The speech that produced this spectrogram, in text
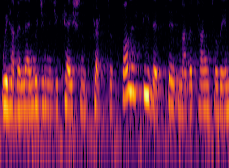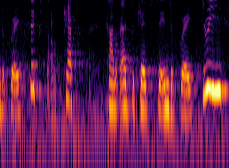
we have a language and education practice policy that says mother tongue till the end of grade six. Our CAPS kind of advocates the end of grade three.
